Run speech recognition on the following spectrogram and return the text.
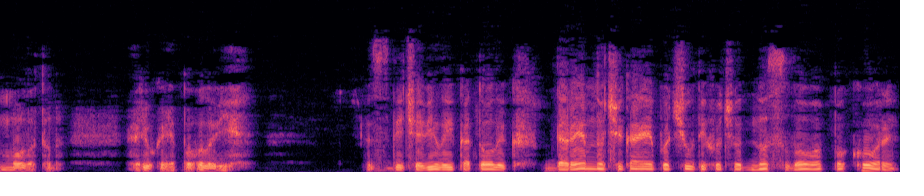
молотом грюкає по голові. Здичавілий католик даремно чекає почути хоч одно слово покори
